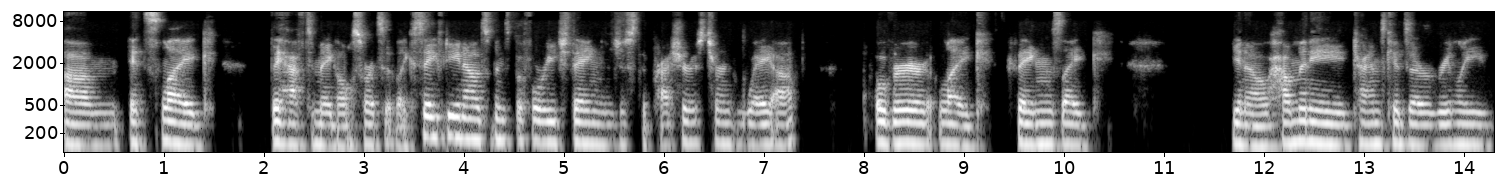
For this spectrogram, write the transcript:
Um, it's like they have to make all sorts of like safety announcements before each thing, and just the pressure is turned way up over like things like you know how many trans kids are really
